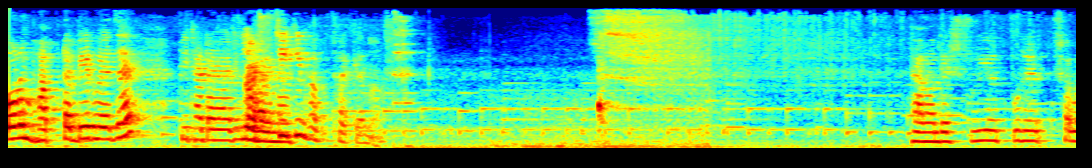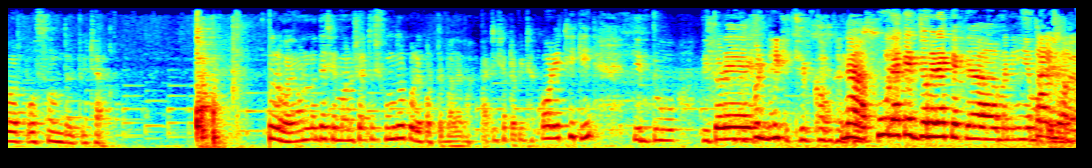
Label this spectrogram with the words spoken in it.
গরম ভাবটা বের হয়ে যায় পিঠাটা ইয়ে স্টিকি ভাব থাকে না। আমাদের শরীয়তপুরের সবার পছন্দের পিঠা। সুন্দর হয়। অন্য দেশের মানুষ এত সুন্দর করে করতে পারে না। পাটি সাপটা পিঠা করে ঠিকই কিন্তু ভিতরে না ফুল এক একজনের এক এক মানে ইয়ে। হয়, হয়,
